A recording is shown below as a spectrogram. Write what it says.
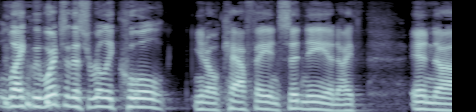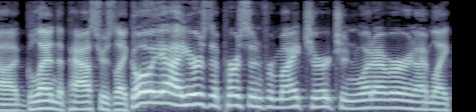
like we went to this really cool you know cafe in sydney and i and uh, glenn the pastor's like oh yeah here's the person from my church and whatever and i'm like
